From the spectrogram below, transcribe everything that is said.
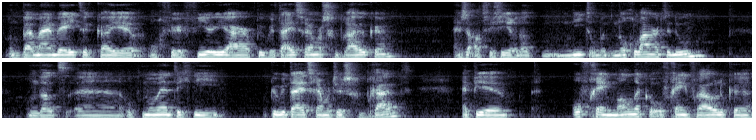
Want bij mijn weten kan je ongeveer vier jaar puberteitsremmers gebruiken. En ze adviseren dat niet om het nog langer te doen omdat uh, op het moment dat je die puberteitsremmer dus gebruikt, heb je of geen mannelijke of geen vrouwelijke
